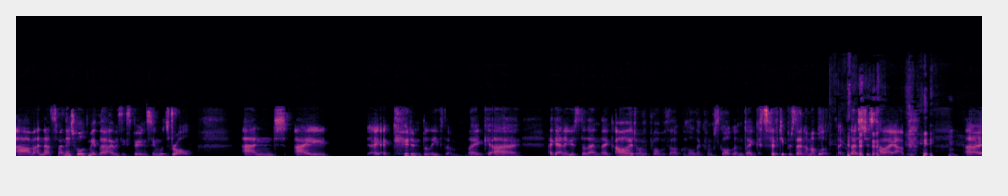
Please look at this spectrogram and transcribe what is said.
Um, and that's when they told me that I was experiencing withdrawal and I, I, I couldn't believe them. Like, uh, again, I used to then like, oh, I don't have a problem with alcohol. Like from Scotland, like it's fifty percent of my blood. Like that's just how I am. uh,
